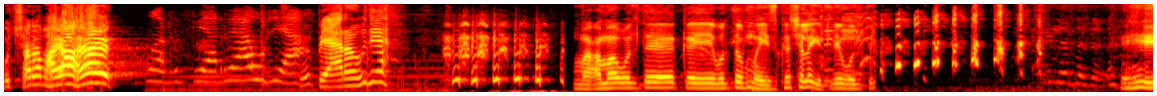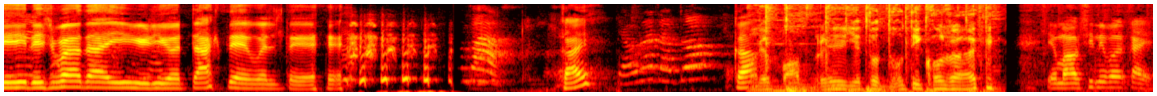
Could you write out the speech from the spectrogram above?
कुछ शर्म आया है? प्यारा उद्या मामा बोलते काय बोलतो म्हैस कशाला घेतली बोलते? ही रेशमा ताई व्हिडिओ टाकते बोलते. काय? का? अरे बाप रे ये तो धोती खोल रहा है. हे मावशीने बघ काय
